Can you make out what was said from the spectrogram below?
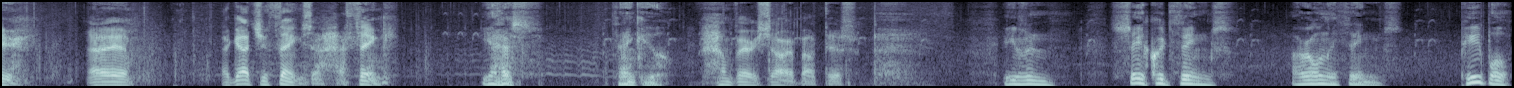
Here. I, uh, I got your things, I, I think. Yes. Thank you. I'm very sorry about this. Even sacred things are only things. People,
